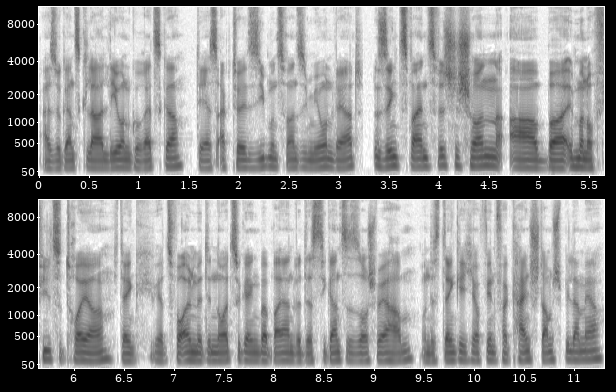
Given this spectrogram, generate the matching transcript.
Also ganz klar Leon Goretzka, der ist aktuell 27 Millionen wert. Sinkt zwar inzwischen schon, aber immer noch viel zu teuer. Ich denke, jetzt vor allem mit den Neuzugängen bei Bayern wird das die ganze Saison schwer haben. Und ist, denke ich, auf jeden Fall kein Stammspieler mehr.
